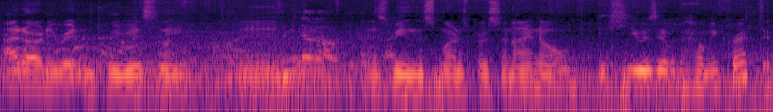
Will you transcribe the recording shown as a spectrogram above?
I'd already written previously, and uh, as being the smartest person I know, he was able to help me correct it.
